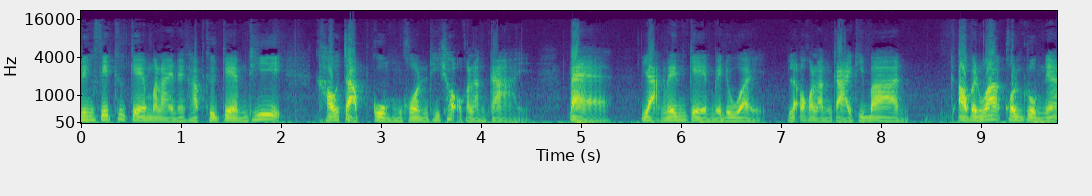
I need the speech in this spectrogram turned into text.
Ring Fit คือเกมอะไรนะครับ คือเกมที่เขาจับกลุ่มคนที่ชอบออกกำลังกาย แต่อยากเล่นเกมไปด้วย และออกกำลังกายที่บ้าน เอาเป็นว่าคนกลุ่มนี้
